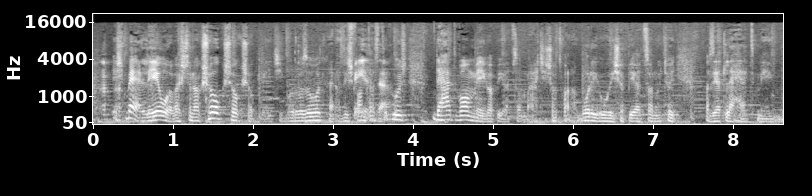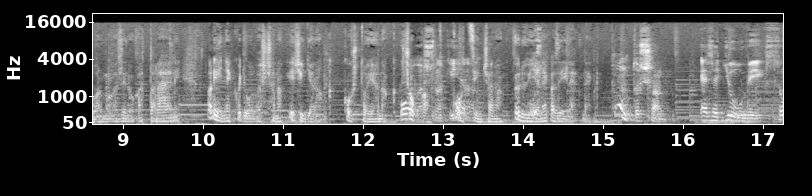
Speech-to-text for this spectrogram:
és mellé olvassanak sok-sok-sok pécsi borozót, mert az is Például. fantasztikus, de hát van még a piacon más is, ott van a borigó is a piacon, úgyhogy azért lehet még bormagazinokat találni. A lényeg, hogy olvassanak és igyanak, kóstoljanak, sokat, kocincsanak, örüljenek az életnek. Pontosan. Ez egy jó végszó,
